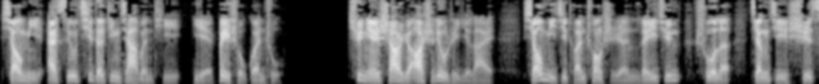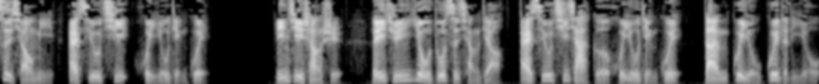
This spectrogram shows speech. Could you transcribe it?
小米 SU7 的定价问题也备受关注。去年十二月二十六日以来，小米集团创始人雷军说了将近十次小米 SU7 会有点贵。临近上市，雷军又多次强调 SU7 价格会有点贵，但贵有贵的理由。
